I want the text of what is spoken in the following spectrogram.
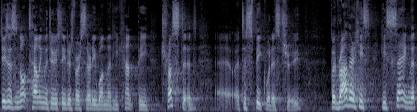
Jesus is not telling the Jewish leaders, verse 31, that he can't be trusted uh, to speak what is true, but rather he's, he's saying that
